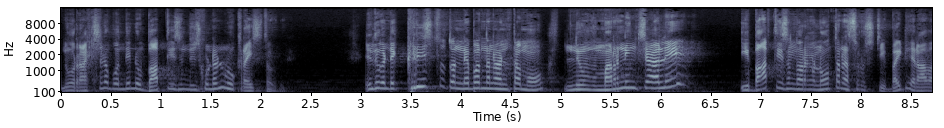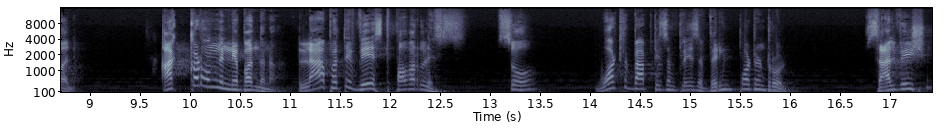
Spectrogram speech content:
నువ్వు రక్షణ పొంది నువ్వు బాప్తీసం తీసుకుంటే నువ్వు క్రైస్తవుడు. ఎందుకంటే క్రీస్తుతో నిబంధన అంటాము నువ్వు మరణించాలి ఈ బాప్తీసం ద్వారా నూతన సృష్టి బయటికి రావాలి. అక్కడ ఉంది నిబంధన. లేకపోతే waste powerless so water baptism plays a very important role salvation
